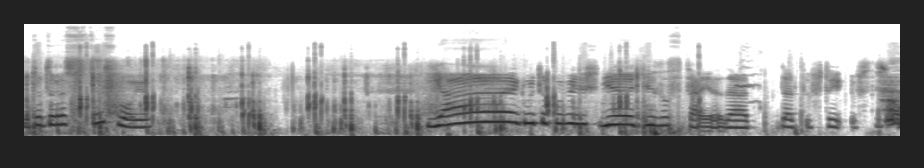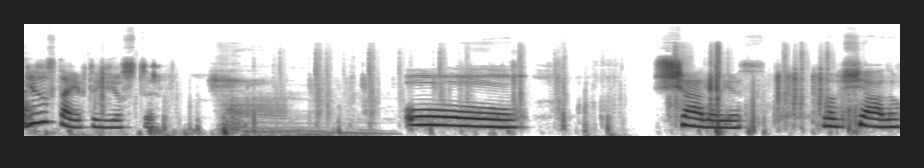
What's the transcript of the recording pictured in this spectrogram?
No to teraz to jest moje. Ja, jakby to powiedzieć, nie, nie zostaję na, na, w, tej, w tej, nie zostaję w tej wiosce. O, siano jest. Mam siano.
